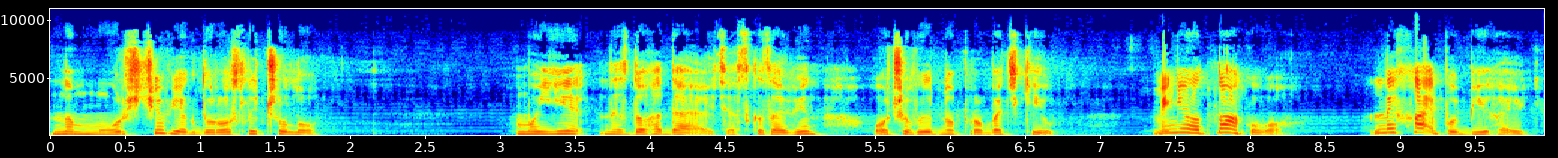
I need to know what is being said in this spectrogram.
наморщив, як дорослий чоло. Мої не здогадаються, сказав він, очевидно, про батьків. Мені однаково, нехай побігають,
